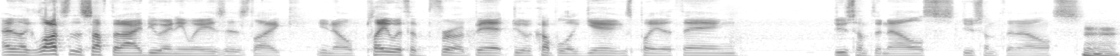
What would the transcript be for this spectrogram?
and like lots of the stuff that I do, anyways, is like you know play with it for a bit, do a couple of gigs, play a thing, do something else, do something else. Mhm.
